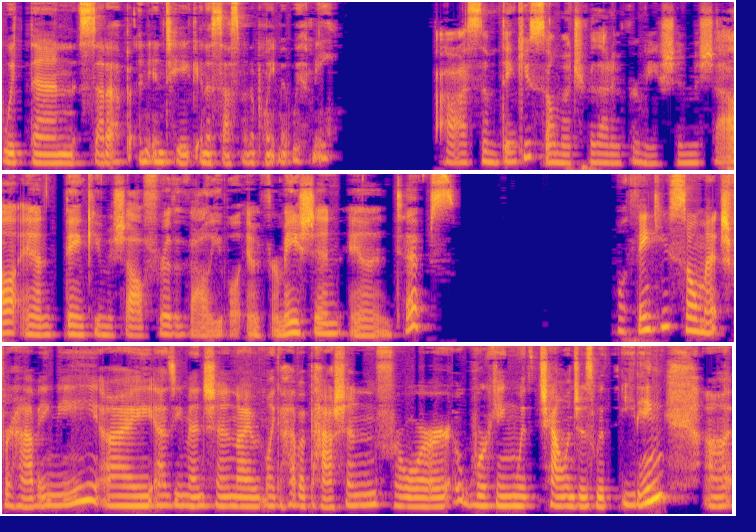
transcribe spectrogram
would then set up an intake and assessment appointment with me. Awesome. Thank you so much for that information, Michelle. And thank you, Michelle, for the valuable information and tips. Well, thank you so much for having me. I, as you mentioned, I like have a passion for working with challenges with eating, uh,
